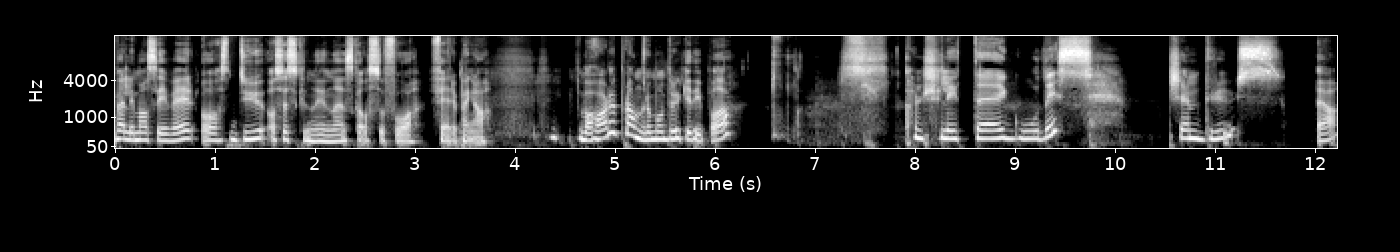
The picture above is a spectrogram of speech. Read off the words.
veldig masse, Iver, og du og søsknene dine skal også få feriepenger. Hva har du planer om å bruke de på, da? Kanskje litt eh, godis. Kanskje en brus. Ja.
